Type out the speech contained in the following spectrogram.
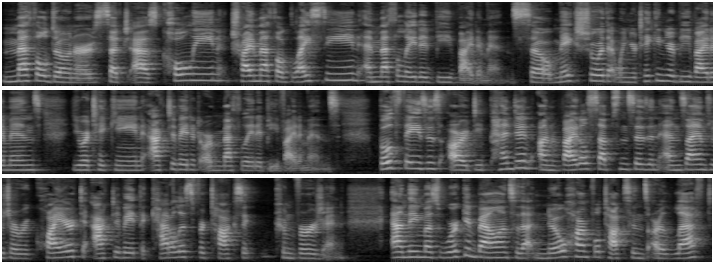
methyl donors such as choline, trimethylglycine, and methylated B vitamins. So make sure that when you're taking your B vitamins, you are taking activated or methylated B vitamins. Both phases are dependent on vital substances and enzymes which are required to activate the catalyst for toxic conversion. And they must work in balance so that no harmful toxins are left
